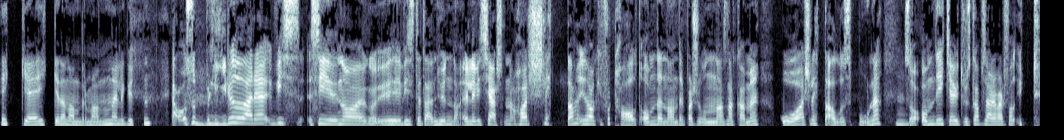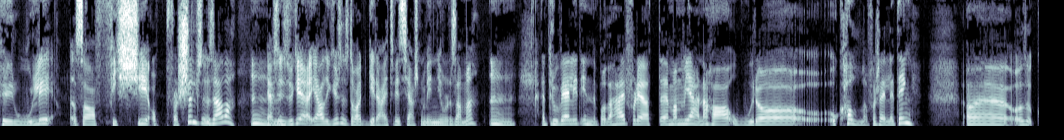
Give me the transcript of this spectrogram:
Ikke, ikke den andre mannen eller gutten. Ja, og så blir det jo det derre hvis, hvis dette er en hund, da, eller hvis kjæresten har sletta Hun har ikke fortalt om denne andre personen hun har snakka med, og sletta alle sporene. Så om det ikke er utroskap, så er det i hvert fall utrolig altså, fishy oppførsel, syns jeg. da Jeg, synes ikke, jeg hadde ikke syntes det var greit hvis kjæresten min gjorde det samme. Mm. Jeg tror vi er litt inne på det her, fordi at eh, man vil gjerne ha ord og, og kalle forskjellige ting. Uh, og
